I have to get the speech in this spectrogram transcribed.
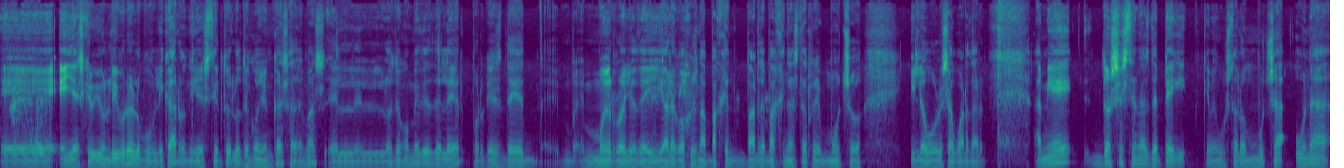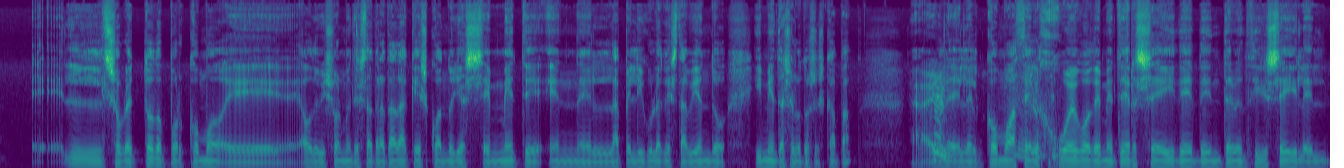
eh, ella escribió un libro y lo publicaron. Y es cierto, lo tengo yo en casa, además. lo tengo medio de leer porque es de eh, muy rollo de y ahora coges una página, un par de páginas, te ríes mucho y lo vuelves a guardar. A mí hay dos escenas de Peggy que me gustaron mucho. Una sobre todo por cómo eh, audiovisualmente está tratada, que es cuando ella se mete en la película que está viendo y mientras el otro se escapa. Ah, el, cómo hace el juego de meterse y de, de intervenirse y el,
